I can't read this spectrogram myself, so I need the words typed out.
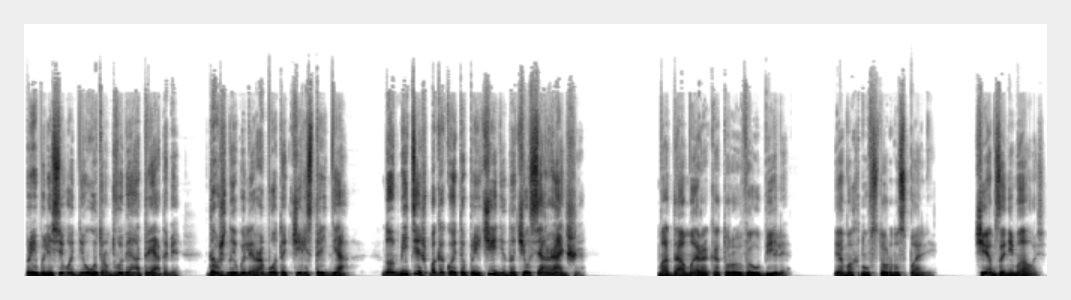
Прибыли сегодня утром двумя отрядами, должны были работать через три дня, но мятеж по какой-то причине начался раньше – Мадам мэра, которую вы убили. Я махнул в сторону спальни. Чем занималась?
